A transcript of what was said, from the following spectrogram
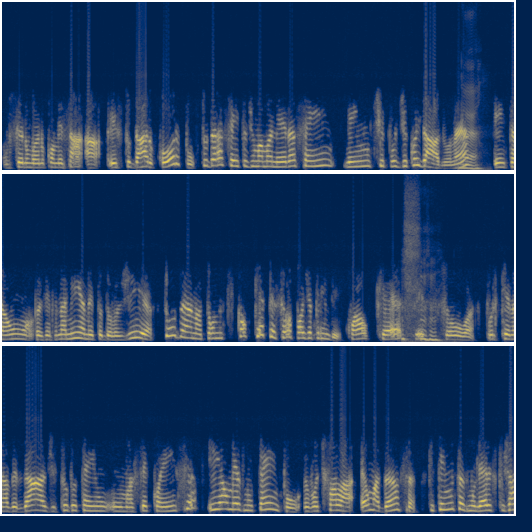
o ser humano começar a estudar o corpo, tudo era feito de uma maneira sem nenhum tipo de cuidado, né? É. Então, por exemplo, na minha metodologia, é anatômico que qualquer pessoa pode aprender. Qualquer pessoa. Porque, na verdade, tudo tem um- uma sequência e, ao mesmo tempo, eu vou te falar, é uma dança que tem muitas mulheres que já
